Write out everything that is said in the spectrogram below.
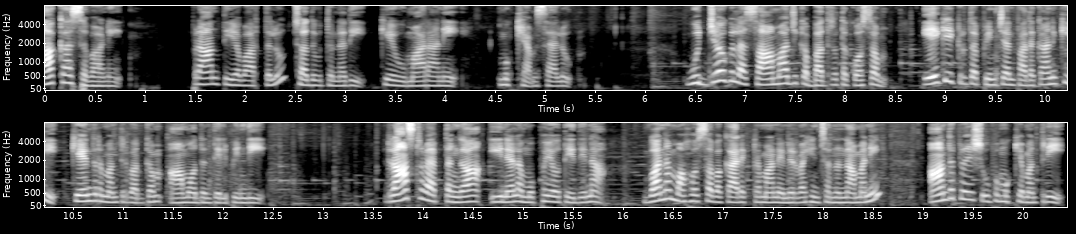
ఆకాశవాణి. ప్రాంతీయ వార్తలు చదువుతున్నది కె. ఉమారాణి. ముఖ్యాంశాలు. ఉద్యోగుల సామాజిక భద్రత కోసం ఏకీకృత పింఛన్ పథకానికి కేంద్ర మంత్రివర్గం ఆమోదం తెలిపింది. రాష్ట్ర వ్యాప్తంగా ఈ నెల ముప్పయో తేదీన వన మహోత్సవ కార్యక్రమాన్ని నిర్వహించనున్నామని ఆంధ్రప్రదేశ్ ఉప ముఖ్యమంత్రి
